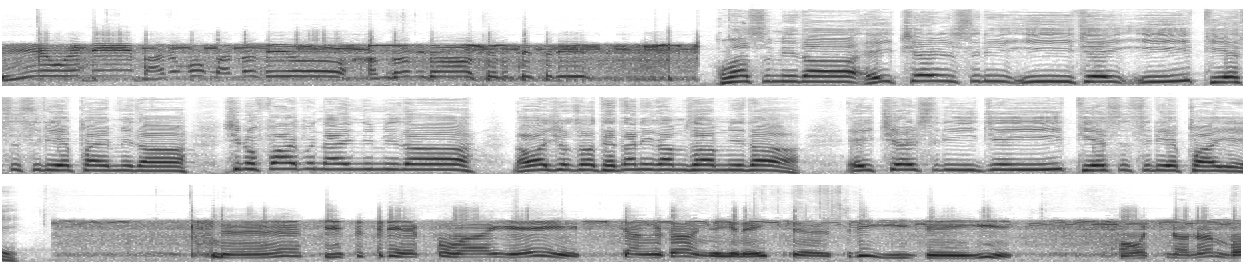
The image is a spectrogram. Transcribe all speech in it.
네, 오해님 많은 복 만나세요. 감사합니다. 73. 고맙습니다. HL3EJE DS3FI입니다. 신호 59입니다. 나와주셔서 대단히 감사합니다. HL3EJE DS3FI. 네, DS3FYA 시장선 여기는 HL3EJE 어, 신호는 뭐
